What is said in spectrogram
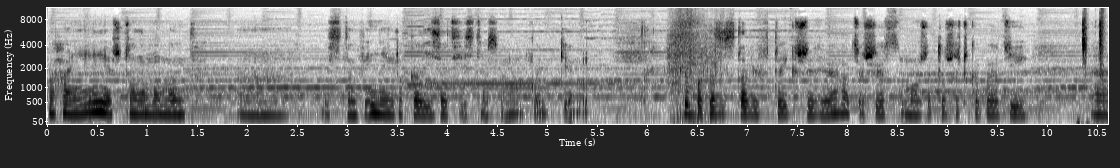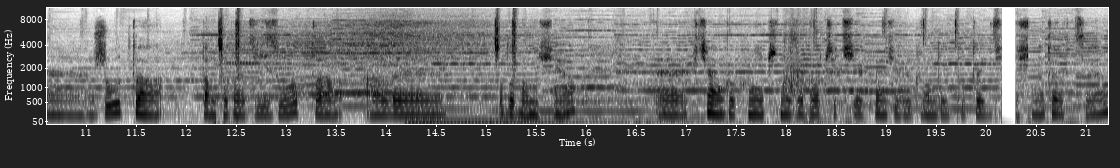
Kochani, jeszcze na moment e, jestem w innej lokalizacji z tym samym konikiem. Chyba go zostawię w tej grzywie, chociaż jest może troszeczkę bardziej e, żółta, tamta bardziej złota, ale podoba mi się. E, chciałam go koniecznie zobaczyć, jak będzie wyglądał tutaj gdzieś na drodze.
